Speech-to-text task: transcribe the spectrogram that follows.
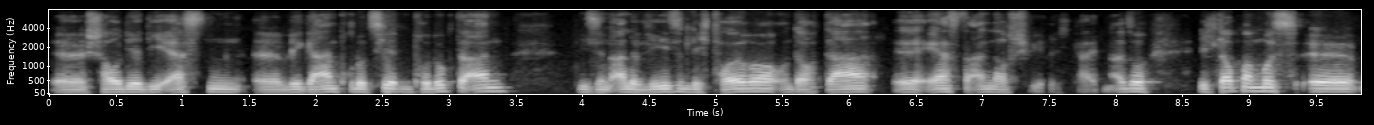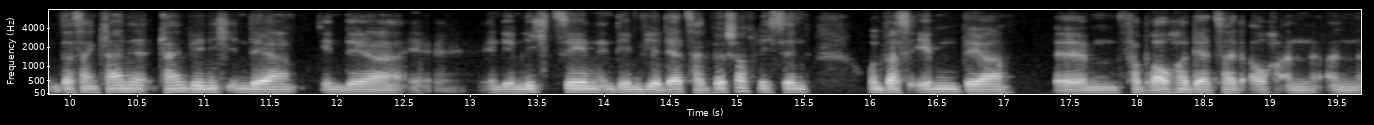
Äh, schau dir die ersten äh, vegan produzierten Produkte an, die sind alle wesentlich teurer und auch da äh, erste Anlaufschwierigkeiten. Also ich glaube, man muss das ein kleine, klein wenig in, der, in, der, in dem Licht sehen, in dem wir derzeit wirtschaftlich sind und was eben der ähm, Verbraucher derzeit auch an, an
